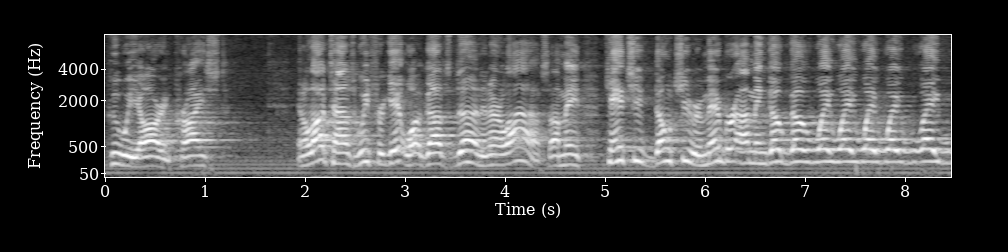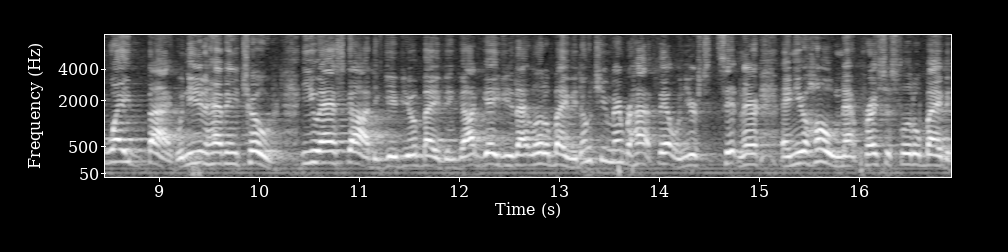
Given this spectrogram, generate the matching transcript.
who we are in Christ. And a lot of times we forget what God's done in our lives. I mean, can't you, don't you remember? I mean, go, go way, way, way, way, way, way back when you didn't have any children. You asked God to give you a baby, and God gave you that little baby. Don't you remember how it felt when you're sitting there and you're holding that precious little baby?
